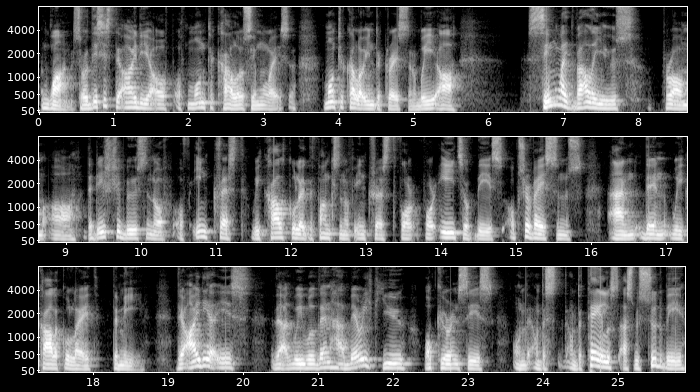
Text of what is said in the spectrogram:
1. So this is the idea of, of Monte Carlo simulation, Monte Carlo integration. We uh, simulate values from uh, the distribution of, of interest. We calculate the function of interest for, for each of these observations and then we calculate the mean. The idea is that we will then have very few occurrences on the, on the, on the tails as we should be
